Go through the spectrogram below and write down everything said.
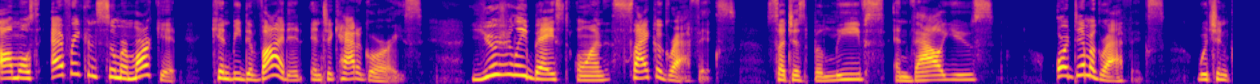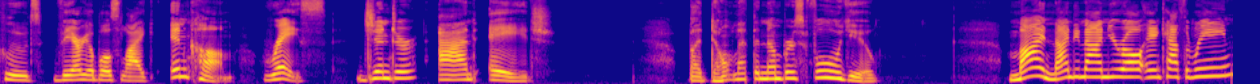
Almost every consumer market can be divided into categories, usually based on psychographics, such as beliefs and values, or demographics, which includes variables like income, race, gender, and age. But don't let the numbers fool you. My 99 year old Aunt Catherine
